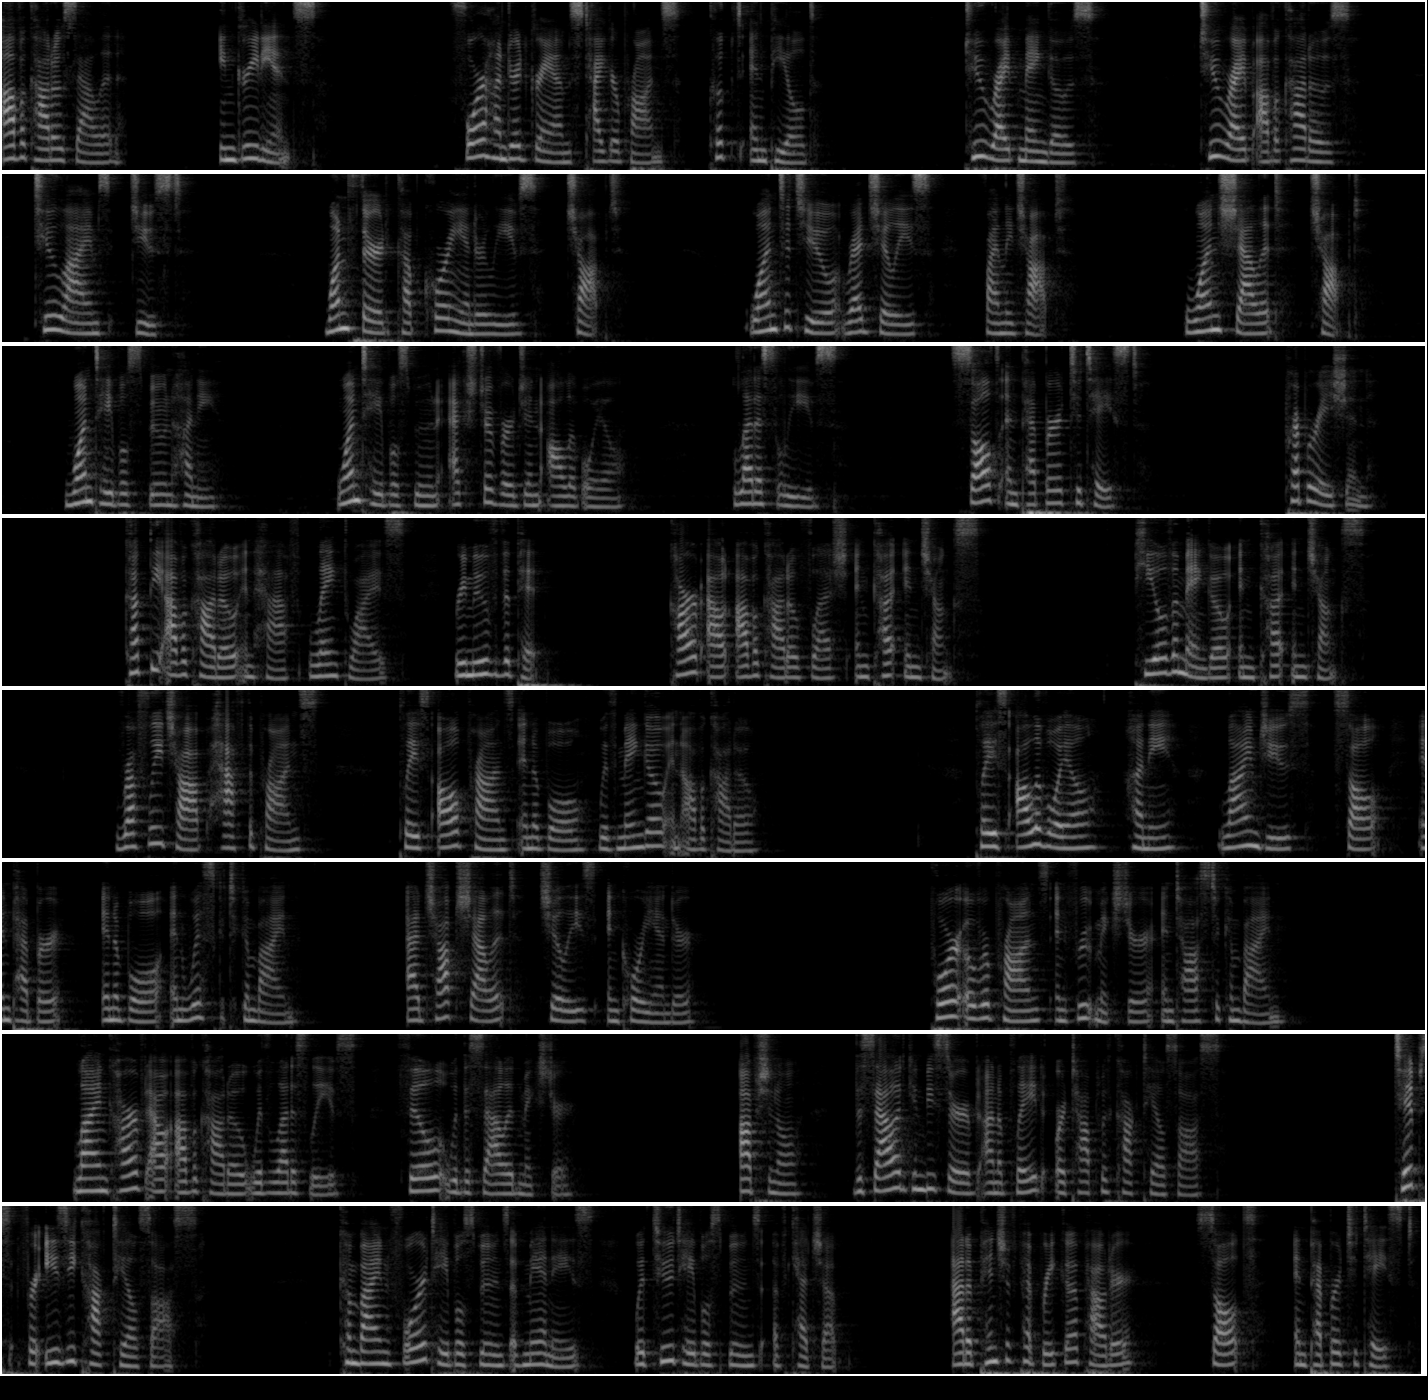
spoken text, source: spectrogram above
Avocado salad. Ingredients 400 grams tiger prawns, cooked and peeled. 2 ripe mangoes. 2 ripe avocados. 2 limes, juiced. 1 3rd cup coriander leaves, chopped. 1 to 2 red chilies, finely chopped. 1 shallot, chopped. 1 tablespoon honey. 1 tablespoon extra virgin olive oil. Lettuce leaves. Salt and pepper to taste. Preparation Cut the avocado in half lengthwise. Remove the pit. Carve out avocado flesh and cut in chunks. Peel the mango and cut in chunks. Roughly chop half the prawns. Place all prawns in a bowl with mango and avocado. Place olive oil, honey, lime juice, salt, and pepper in a bowl and whisk to combine. Add chopped shallot, chilies, and coriander. Pour over prawns and fruit mixture and toss to combine. Line carved out avocado with lettuce leaves. Fill with the salad mixture. Optional. The salad can be served on a plate or topped with cocktail sauce. Tips for easy cocktail sauce. Combine 4 tablespoons of mayonnaise with 2 tablespoons of ketchup. Add a pinch of paprika powder, salt, and pepper to taste.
